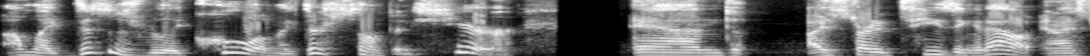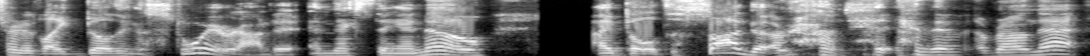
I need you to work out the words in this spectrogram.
I'm like, this is really cool. I'm like, there's something here. And I started teasing it out and I started like building a story around it. And next thing I know, I built a saga around it. And then around that,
